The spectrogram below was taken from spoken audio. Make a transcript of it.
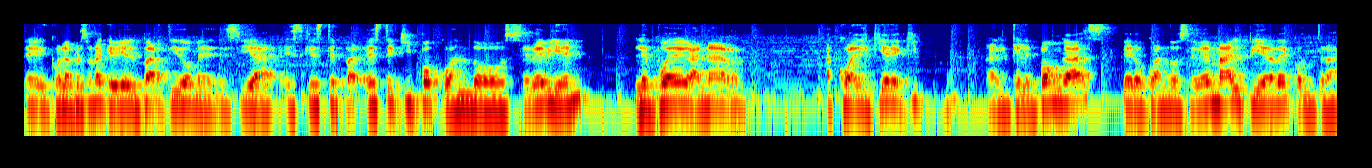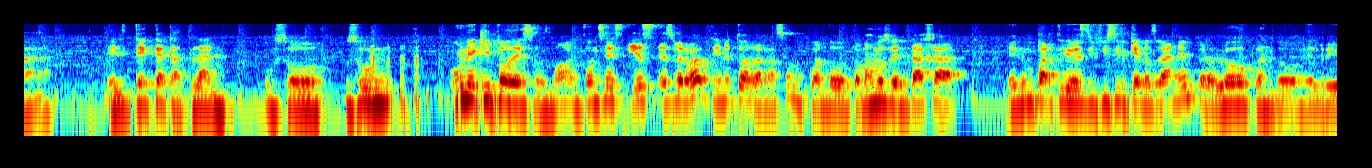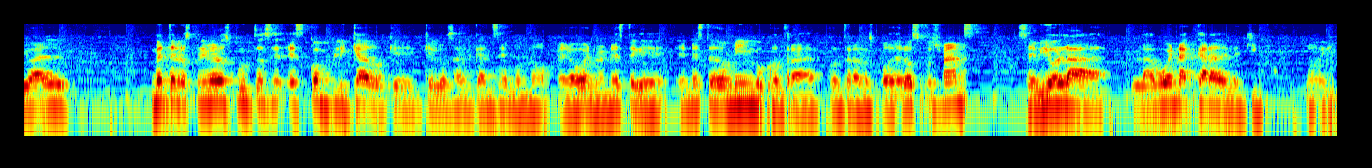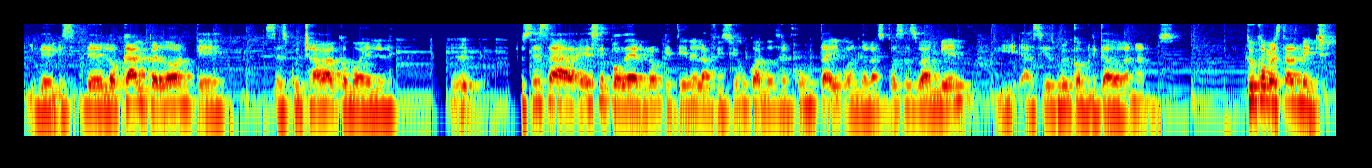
eh, con la persona que vi el partido me decía, es que este, este equipo cuando se ve bien, le puede ganar a cualquier equipo, al que le pongas, pero cuando se ve mal pierde contra el Teca Catlán. Usó, un, equipo de esos, ¿no? Entonces, y es, es verdad, tiene toda la razón. Cuando tomamos ventaja en un partido es difícil que nos ganen, pero luego cuando el rival mete los primeros puntos es complicado que, los alcancemos, ¿no? Pero bueno, en este, en este domingo contra, contra los poderosos Rams se vio la, buena cara del equipo, ¿no? Y del, local, perdón, que se escuchaba como el... Pues esa, ese poder ¿no? que tiene la afición cuando se junta y cuando las cosas van bien, y así es muy complicado ganarnos. ¿Tú cómo estás, Mitch?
